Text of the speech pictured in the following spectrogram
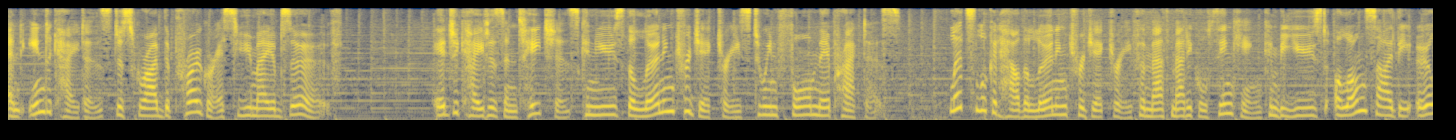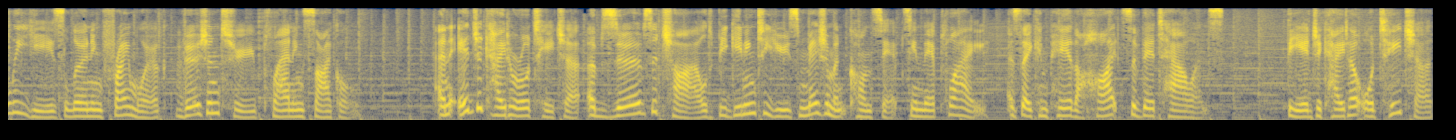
and indicators describe the progress you may observe. Educators and teachers can use the learning trajectories to inform their practice. Let's look at how the learning trajectory for mathematical thinking can be used alongside the Early Years Learning Framework version 2 planning cycle. An educator or teacher observes a child beginning to use measurement concepts in their play as they compare the heights of their towers. The educator or teacher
